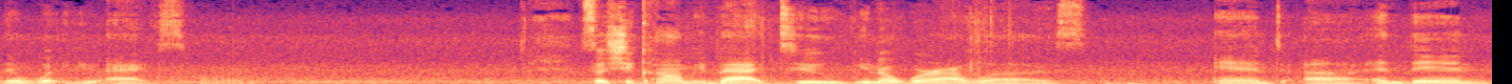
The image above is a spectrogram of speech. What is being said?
than what you ask for. So she called me back to, you know, where I was. And, uh, and then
